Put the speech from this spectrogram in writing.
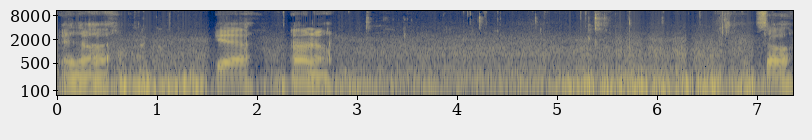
And uh yeah, I don't know. So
